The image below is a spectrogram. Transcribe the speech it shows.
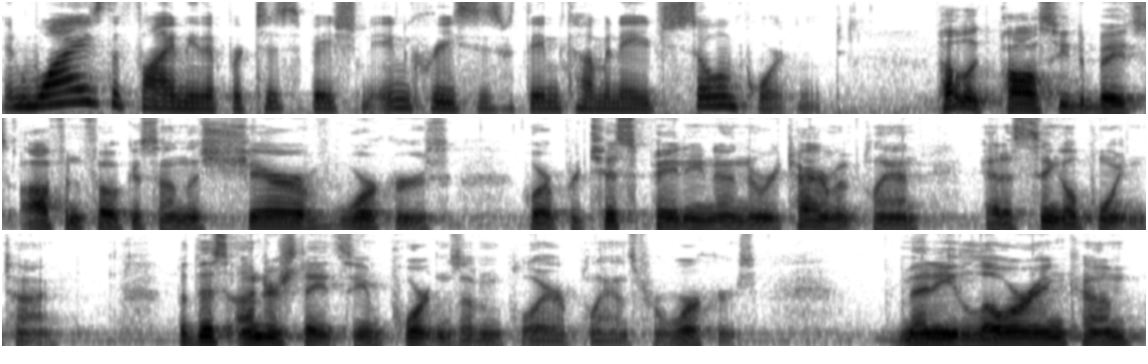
And why is the finding that participation increases with income and age so important? Public policy debates often focus on the share of workers who are participating in a retirement plan at a single point in time. But this understates the importance of employer plans for workers. Many lower income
